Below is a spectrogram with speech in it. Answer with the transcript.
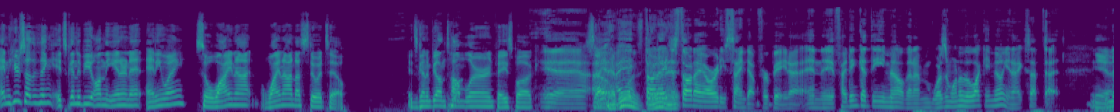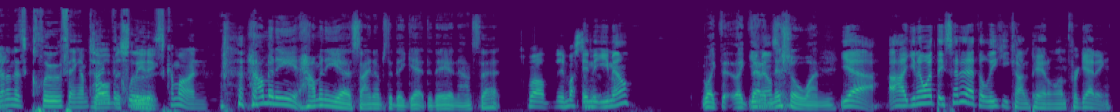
and here's the other thing. It's going to be on the internet anyway. So why not, why not us do it too? It's going to be on Tumblr and Facebook. yeah, So I, I everyone's thought I just it. thought I already signed up for beta, and if I didn't get the email, then I wasn't one of the lucky million. I accept that. Yeah. None of this clue thing. I'm tired all of the misleading. clues. Come on. how many, how many uh, signups did they get? Did they announce that? Well, they must have in the email? Like, the, like that Emails? initial one. Yeah. Uh, you know what? They said it at the LeakyCon panel. I'm forgetting.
